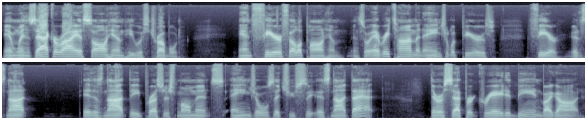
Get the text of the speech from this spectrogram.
And when Zacharias saw him, he was troubled, and fear fell upon him. And so every time an angel appears, fear. It's not it is not the precious moments angels that you see. It's not that. They're a separate created being by God.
